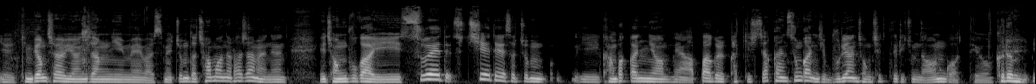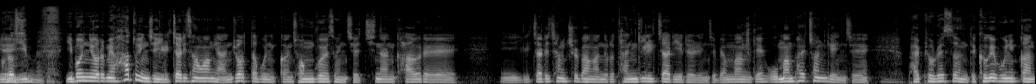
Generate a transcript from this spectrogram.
예, 김병철 위원장님의 말씀에 좀 더 첨언을 하자면은 이 정부가 이 수에 수치에 대해서 좀 이 강박관념 압박을 갖기 시작한 순간 이제 무리한 정책들이 좀 나오는 것 같아요. 그럼 예, 그렇습니다. 이, 번 여름에 하도 이제 일자리 상황이 안 좋았다 보니까 정부에서 이제 지난 가을에 이 일자리 창출 방안으로 단기 일자리를 이제 몇만 개, 5만 8천 개 이제 발표를 했었는데 그게 보니까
